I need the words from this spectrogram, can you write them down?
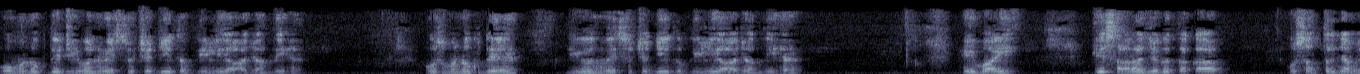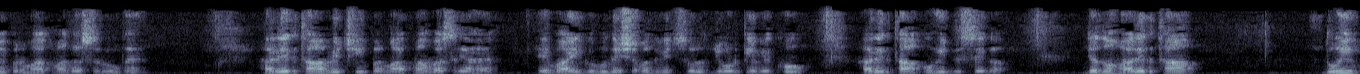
ਉਹ ਮਨੁੱਖ ਦੇ ਜੀਵਨ ਵਿੱਚ ਸੁਚੱਜੀ ਤਬਦੀਲੀ ਆ ਜਾਂਦੀ ਹੈ। ਉਸ ਮਨੁੱਖ ਦੇ ਜੀਵਨ ਵਿੱਚ ਸੁਚੱਜੀ ਤਬਦੀਲੀ ਆ ਜਾਂਦੀ ਹੈ। ਇਹ ਭਾਈ, ਇਹ ਸਾਰਾ ਜਗਤ ਆਕਾਰ, ਉਸ ਅੰਤਰਜਾਮੀ ਪਰਮਾਤਮਾ ਦਾ ਸਰੂਪ ਹੈ। ਹਰੇਕ ਥਾਂ ਵਿੱਚ ਹੀ ਪਰਮਾਤਮਾ ਵਸ ਰਿਹਾ ਹੈ। ਇਹ ਭਾਈ, ਗੁਰੂ ਦੇ ਸ਼ਬਦ ਵਿੱਚ ਸੁਰਤ ਜੋੜ ਕੇ ਵੇਖੋ, ਹਰੇਕ ਥਾਂ ਉਹੀ ਦਿਸੇਗਾ। ਜਦੋਂ ਹਰੇਕ ਥਾਂ ਦੂਹੀ,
